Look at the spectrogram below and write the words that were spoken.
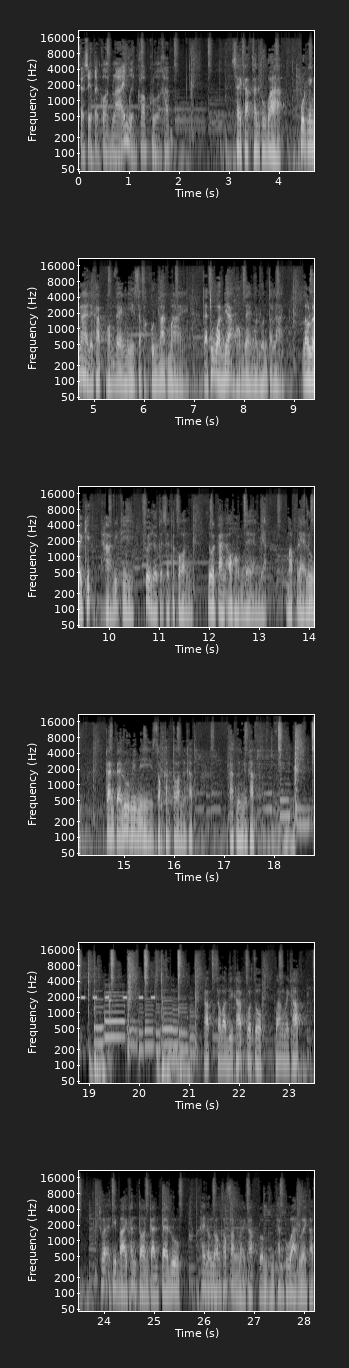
เกษตรกรหลายหมื่นครอบครัวครับ ใช่ครับท่านผู้ว่าพูดง่ายๆเลยครับหอมแดงมีสรรพคุณมากมาย แต่ทุกวันเนี้หอมแดงมันล้นตลาด เราเลยคิดหาวิธีช่วยเหลือเกษตรกร โดยการเอาหอมแดงเนี่ยมาแปรรูป การแปรรูปนี่มี 2 ขั้นตอนนะครับ แป๊บหนึ่งนะครับ ครับ สวัสดีครับโกศกว่างไหมครับ ช่วยอธิบายขั้นตอนการแปรรูปให้น้องๆเขาฟังหน่อยครับ รวมถึงท่านผู้ว่าด้วยครับ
